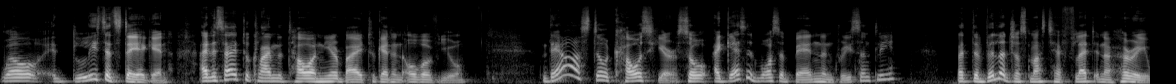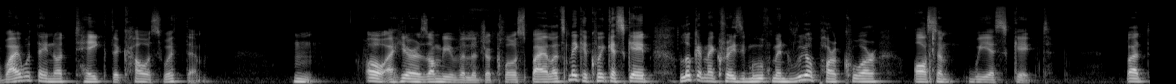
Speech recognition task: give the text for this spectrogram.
well, at least it's day again. I decided to climb the tower nearby to get an overview. There are still cows here, so I guess it was abandoned recently. But the villagers must have fled in a hurry. Why would they not take the cows with them? Hmm. Oh, I hear a zombie villager close by. Let's make a quick escape. Look at my crazy movement. Real parkour. Awesome. We escaped. But,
